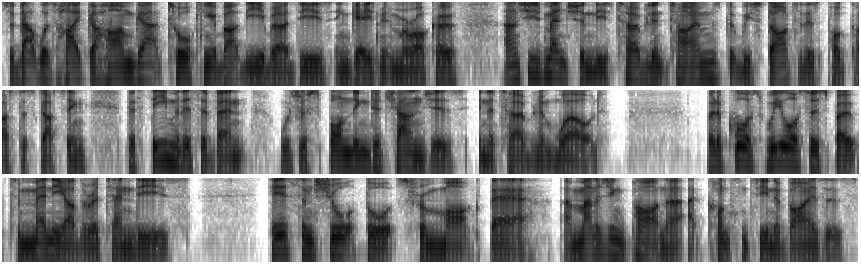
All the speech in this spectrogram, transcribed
So that was Heike Harmgat talking about the EBRD's engagement in Morocco. And she's mentioned these turbulent times that we started this podcast discussing. The theme of this event was responding to challenges in a turbulent world. But of course, we also spoke to many other attendees. Here's some short thoughts from Mark Baer, a managing partner at Constantine Advisors,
